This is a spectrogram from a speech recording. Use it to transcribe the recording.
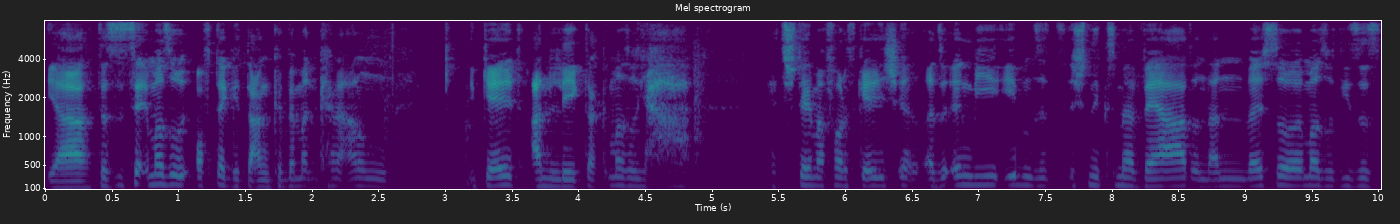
Ja, das ist ja immer so oft der Gedanke, wenn man, keine Ahnung, Geld anlegt, sagt immer so, ja, jetzt stell mal vor, das Geld ist, also irgendwie eben ist, ist nichts mehr wert und dann, weißt du, immer so dieses,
